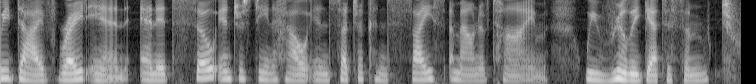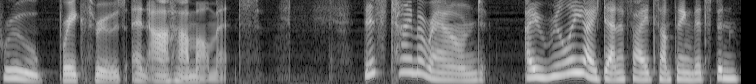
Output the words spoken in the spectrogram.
We dive right in, and it's so interesting how, in such a concise amount of time, we really get to some true breakthroughs and aha moments. This time around, I really identified something that's been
